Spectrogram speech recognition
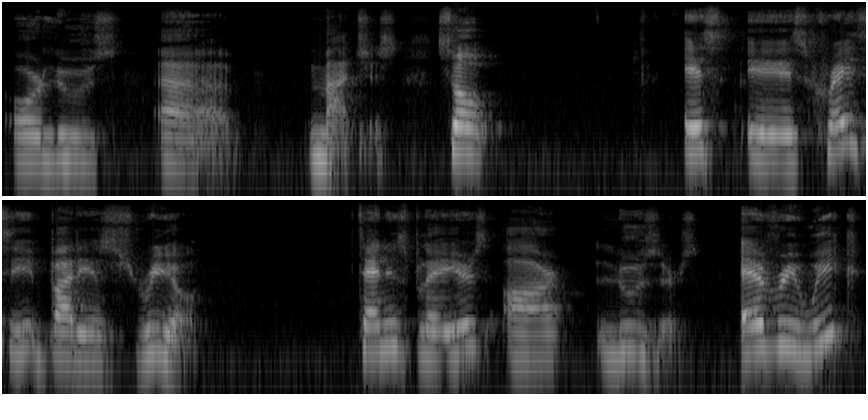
or lose uh, matches. So it's, it's crazy but it's real. Tennis players are losers. Every week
